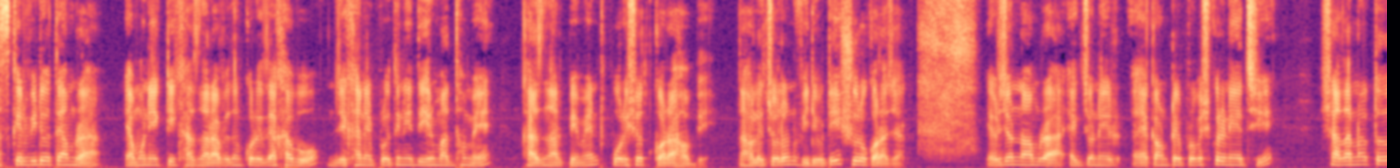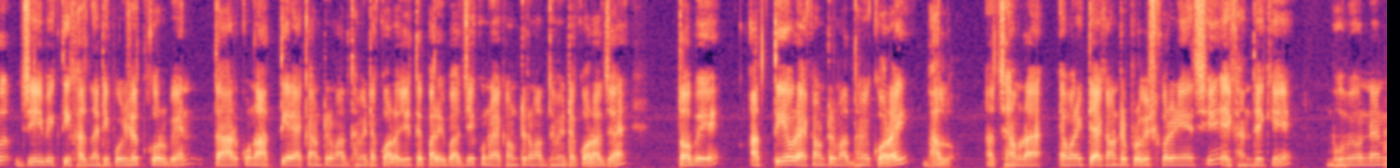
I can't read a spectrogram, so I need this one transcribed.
আজকের ভিডিওতে আমরা এমন একটি খাজনার আবেদন করে দেখাবো, যেখানে প্রতিনিধির মাধ্যমে খাজনার পেমেন্ট পরিশোধ করা হবে। তাহলে চলুন ভিডিওটি শুরু করা যাক। এর জন্য আমরা একজনের অ্যাকাউন্টে প্রবেশ করে নিয়েছি। সাধারণত যেই ব্যক্তি খাজনাটি পরিশোধ করবেন, তার কোনো আত্মীয়ের অ্যাকাউন্টের মাধ্যমে এটা করা যেতে পারে বা যে কোনো অ্যাকাউন্টের মাধ্যমে এটা করা যায়। তবে আত্মীয়র অ্যাকাউন্টের মাধ্যমে করাই ভালো। আচ্ছা আমরা এমন একটি অ্যাকাউন্টে প্রবেশ করে নিয়েছি। এখান থেকে ভূমি উন্নয়ন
